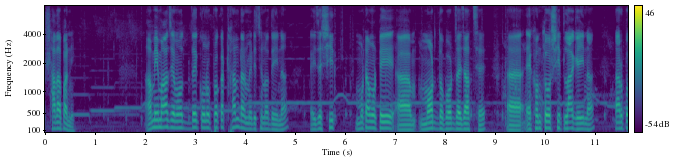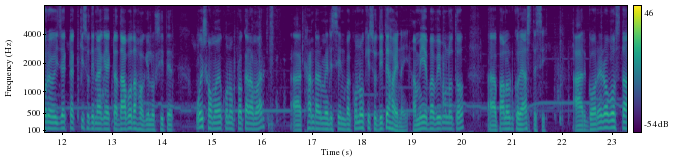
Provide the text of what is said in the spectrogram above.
সাদা পানি। আমি মাঝে মধ্যে কোনো প্রকার ঠান্ডার মেডিসিনও দেই না। এই যে শীত মোটামুটি মর্দ পর্যায়ে যাচ্ছে এখন তো শীত লাগেই না। তারপরে ওই যে একটা কিছুদিন আগে একটা দাবদাহ গেল শীতের। ওই সময়ে কোনো প্রকার আমার ঠান্ডার মেডিসিন বা কোনো কিছু দিতে হয় নাই। আমি এভাবেই মূলত পালন করে আসতেছি। আর ঘরের অবস্থা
